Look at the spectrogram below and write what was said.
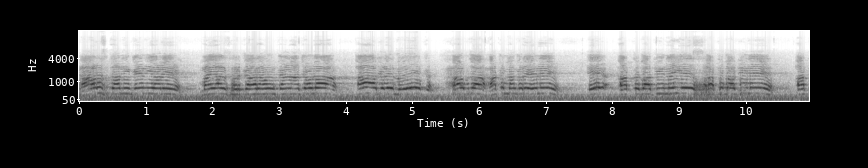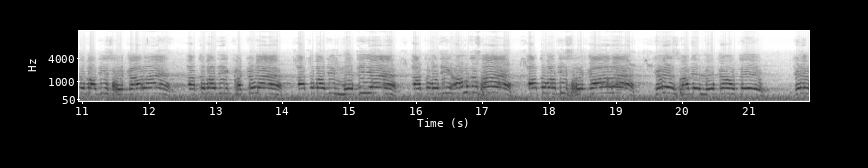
ਖਾਲਿਸਤਾਨੀ ਕਹਿੰਦੀਆਂ ਨੇ ਮੈਂ ਇਹ ਸਰਕਾਰਾਂ ਨੂੰ ਕਹਿਣਾ ਚਾਹੁੰਦਾ, ਆਹ ਜਿਹੜੇ ਲੋਕ ਆਪਦਾ ਹੱਕ ਮੰਗ ਰਹੇ ਨੇ, ਇਹ ਅੱਤਵਾਦੀ ਨਹੀਂ, ਇਹ ਸੱਤਵਾਦੀ ਨੇ। ਅੱਤਵਾਦੀ ਸਰਕਾਰਾਂ ਹੈ, ਅੱਤਵਾਦੀ ਖੱਟੜ ਹੈ, ਅੱਤਵਾਦੀ ਮੋਦੀ ਹੈ, ਅੱਤਵਾਦੀ ਅਮਰਸ ਹੈ, ਅੱਤਵਾਦੀ ਸਰਕਾਰ ਹੈ। ਜਿਹੜੇ ਸਾਡੇ ਲੋਕਾਂ ਉੱਤੇ ਜਿਹੜੇ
